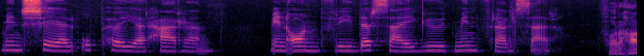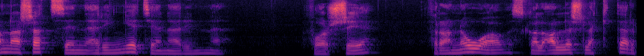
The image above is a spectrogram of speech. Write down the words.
Min sjel opphøyer Herren. Min ånd fryder seg i Gud, min frelser. For han har sett sin ringetjenerinne. For se, fra nå av skal alle slekter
